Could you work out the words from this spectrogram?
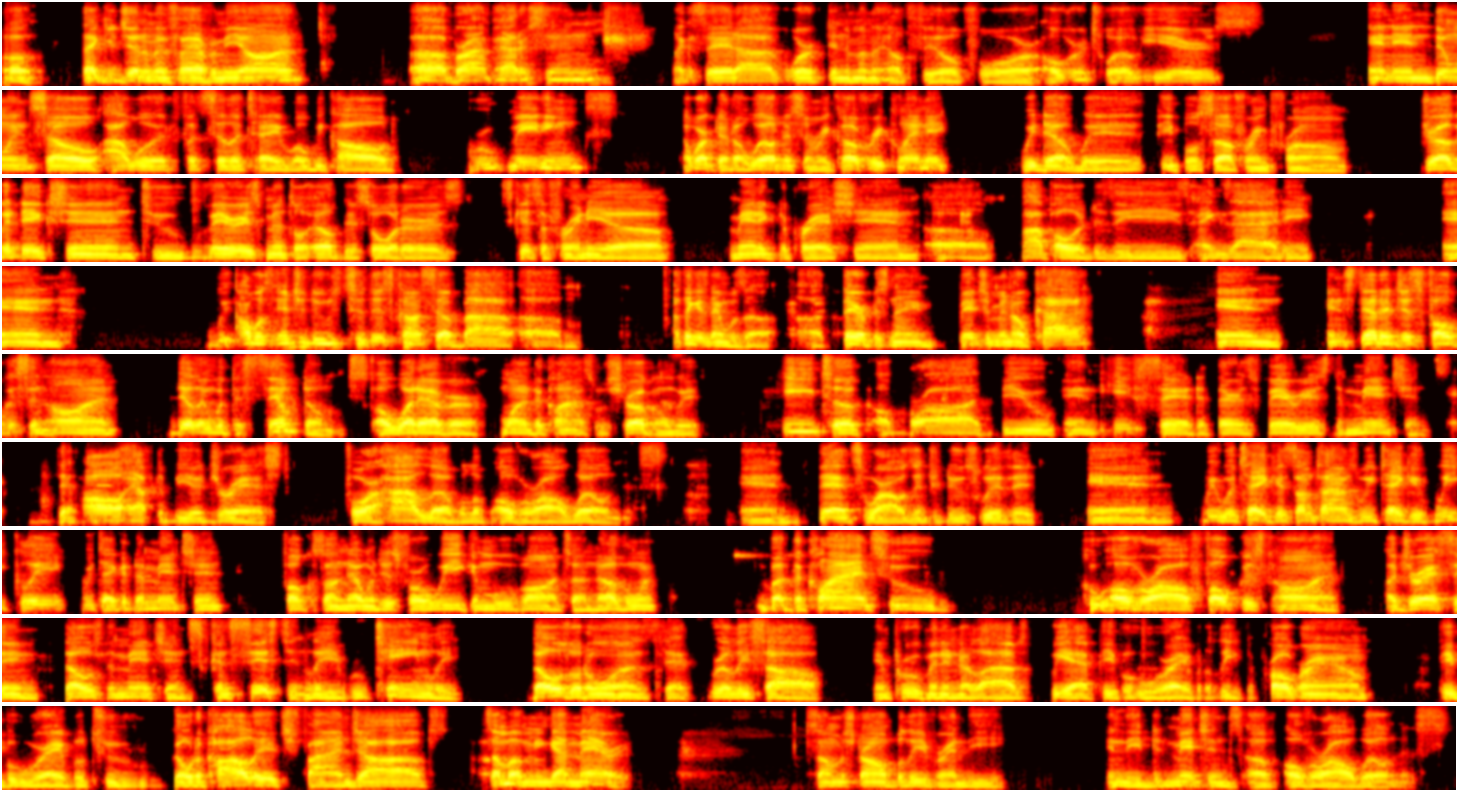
Well, thank you, gentlemen, for having me on. Uh, Brian Patterson, like I said, I've worked in the mental health field for over 12 years. And in doing so, I would facilitate what we called group meetings. I worked at a wellness and recovery clinic. We dealt with people suffering from drug addiction to various mental health disorders, schizophrenia, manic depression, uh, bipolar disease, anxiety. And we, I was introduced to this concept by, um, I think his name was a, a therapist named Benjamin Okai. And instead of just focusing on dealing with the symptoms or whatever one of the clients was struggling with, he took a broad view and he said that there's various dimensions that all have to be addressed for a high level of overall wellness. And that's where I was introduced with it. And we would take it, sometimes we take it weekly, we take a dimension, focus on that one just for a week and move on to another one. But the clients who who overall focused on addressing those dimensions consistently, routinely, those were the ones that really saw improvement in their lives. We had people who were able to leave the program, people who were able to go to college, find jobs. Some of them even got married. So I'm a strong believer in the in the dimensions of overall wellness.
